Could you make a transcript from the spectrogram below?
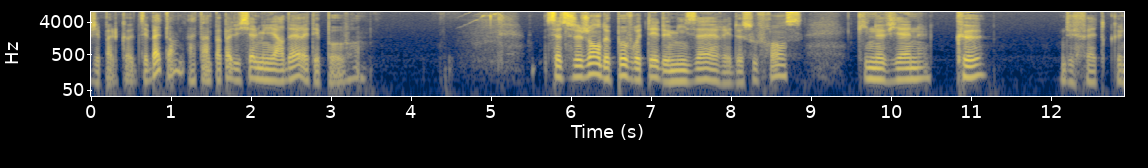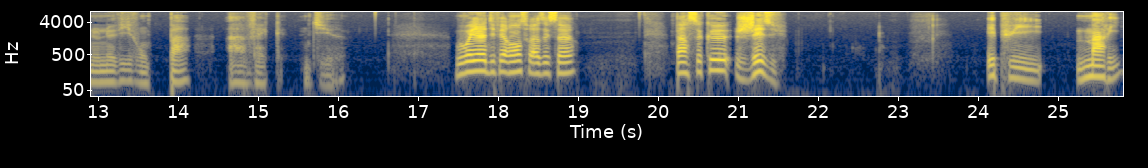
J'ai pas le code. C'est bête, hein? T'as un papa du ciel milliardaire et t'es pauvre. C'est ce genre de pauvreté, de misère et de souffrance qui ne viennent que du fait que nous ne vivons pas avec Dieu. Vous voyez la différence, frères et sœurs? Parce que Jésus et puis Marie,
